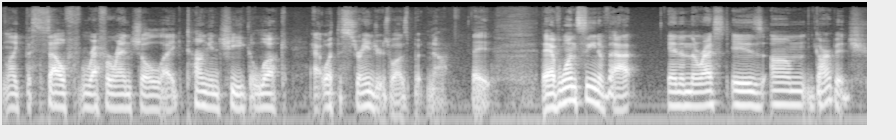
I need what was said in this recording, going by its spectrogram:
like the self-referential, like tongue-in-cheek look at what the Strangers was, but no, they they have one scene of that, and then the rest is um, garbage.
